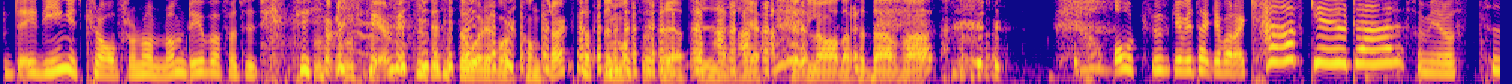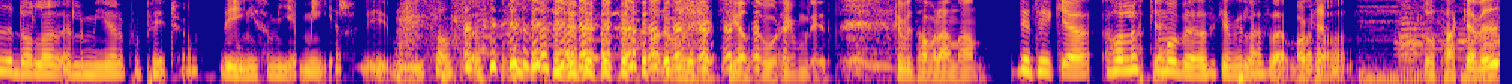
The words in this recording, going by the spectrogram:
Det är inget krav från honom, det är bara för att vi tycker att det är jävligt trevligt. Det står i vårt kontrakt att vi måste säga att vi är jätteglada för Dava. Och så ska vi tacka våra kavgudar som ger oss 10 dollar eller mer på Patreon. Det är ingen som ger mer, det vore ju sanslöst. Ja, det var faktiskt helt orimligt. Ska vi ta varannan? det tycker jag. Håll upp Okej. mobilen så ska vi läsa varannan. Då tackar vi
